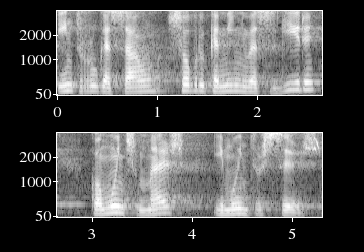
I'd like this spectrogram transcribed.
interrogação sobre o caminho a seguir, com muitos mas e muitos ses.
